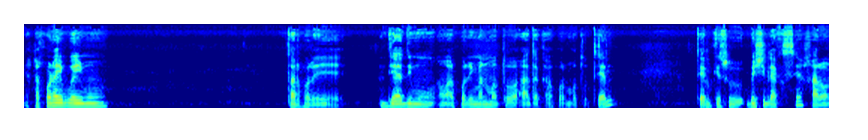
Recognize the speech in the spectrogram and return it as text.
একটা কড়াই বইমু। তারপরে দিয়া দিমু আমার পরিমাণ মতো আধা কাপড় মতো তেল। তেল কিছু বেশি লাগছে, কারণ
